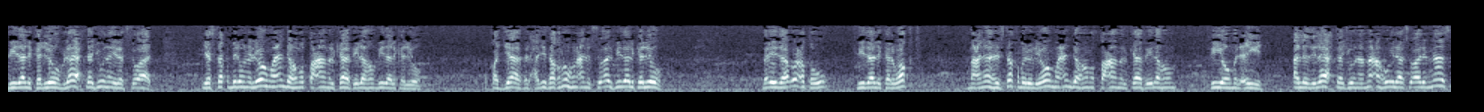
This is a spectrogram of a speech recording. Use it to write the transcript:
في ذلك اليوم لا يحتاجون إلى السؤال. يستقبلون اليوم وعندهم الطعام الكافي لهم في ذلك اليوم. وقد جاء في الحديث أغنوهم عن السؤال في ذلك اليوم. فإذا أعطوا في ذلك الوقت معناه استقبلوا اليوم وعندهم الطعام الكافي لهم في يوم العيد الذي لا يحتاجون معه إلى سؤال الناس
